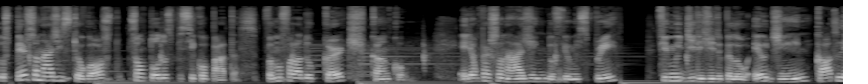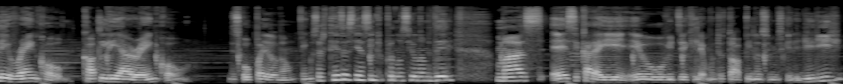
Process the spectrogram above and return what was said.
os personagens que eu gosto são todos psicopatas. Vamos falar do Kurt Kunkel. Ele é um personagem do filme Spree, Filme dirigido pelo Eugene Kotlyarenko. Kotlyarenko. Desculpa, eu não tenho certeza se é assim que pronuncia o nome dele. Mas esse cara aí, eu ouvi dizer que ele é muito top nos filmes que ele dirige.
